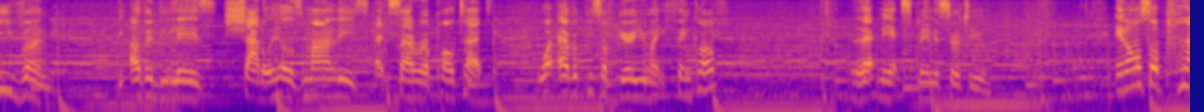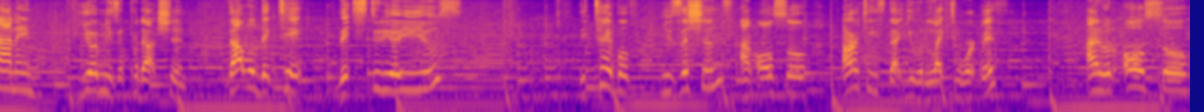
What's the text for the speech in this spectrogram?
even the other delays, Shadow Hills, Manleys, etc., Pultec, whatever piece of gear you might think of, let me explain this here to you. In also planning your music production, that will dictate which studio you use, the type of musicians and also artists that you would like to work with, and would also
